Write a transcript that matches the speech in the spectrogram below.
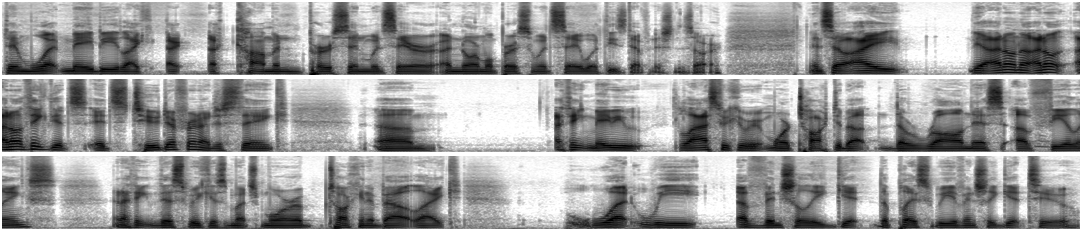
than what maybe like a, a common person would say or a normal person would say what these definitions are. And so I yeah, I don't know. I don't I don't think it's it's too different. I just think um I think maybe last week we were more talked about the rawness of feelings and I think this week is much more talking about like what we eventually get the place we eventually get to.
